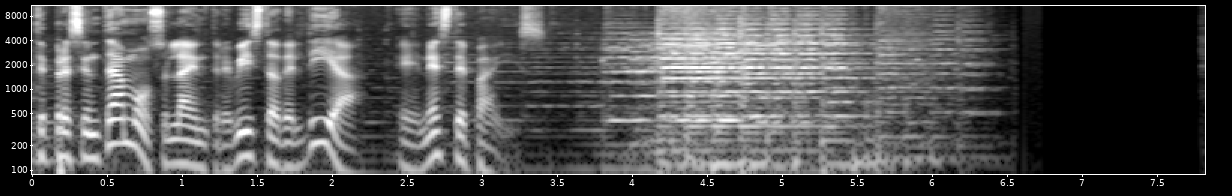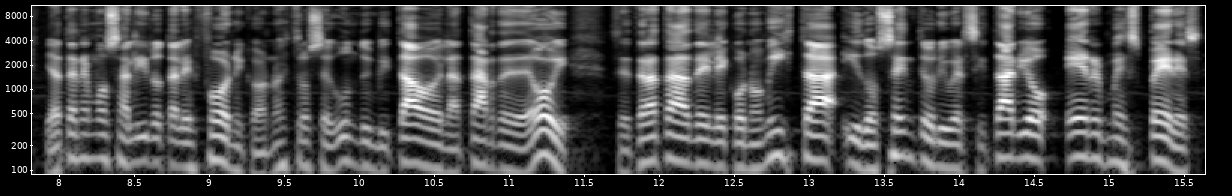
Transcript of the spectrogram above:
Te presentamos la entrevista del día en este país. Ya tenemos al hilo telefónico a nuestro segundo invitado de la tarde de hoy. Se trata del economista y docente universitario Hermes Pérez.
